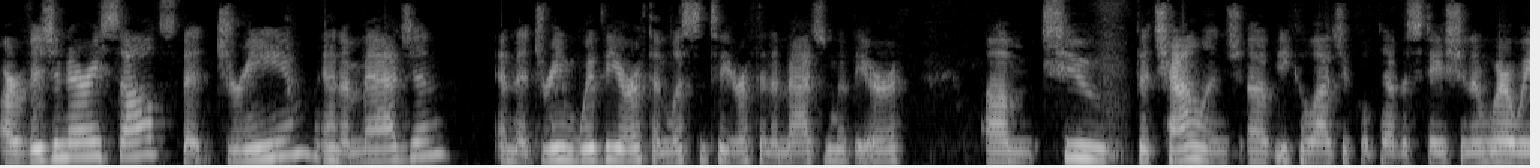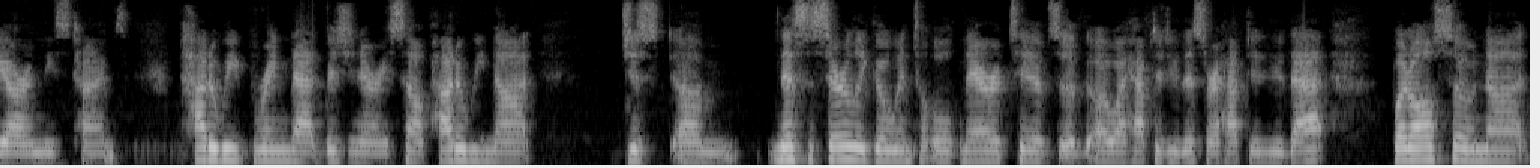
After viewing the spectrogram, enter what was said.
our visionary selves that dream and imagine and that dream with the earth and listen to the earth and imagine with the earth um, to the challenge of ecological devastation and where we are in these times. How do we bring that visionary self? How do we not just um, necessarily go into old narratives of, oh, I have to do this or I have to do that, but also not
